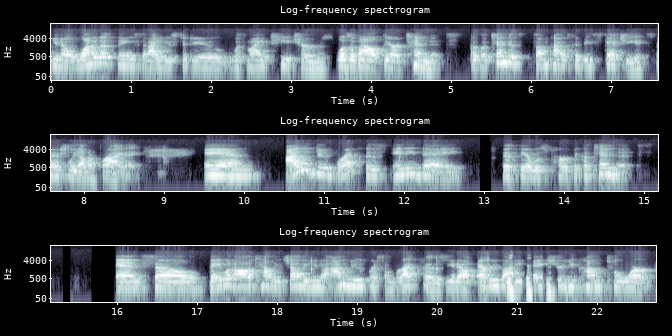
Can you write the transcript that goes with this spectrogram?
You know, one of the things that I used to do with my teachers was about their attendance because attendance sometimes can be sketchy, especially on a Friday. And I would do breakfast any day that there was perfect attendance. And so they would all tell each other, you know, I'm due for some breakfast. You know, everybody make sure you come to work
